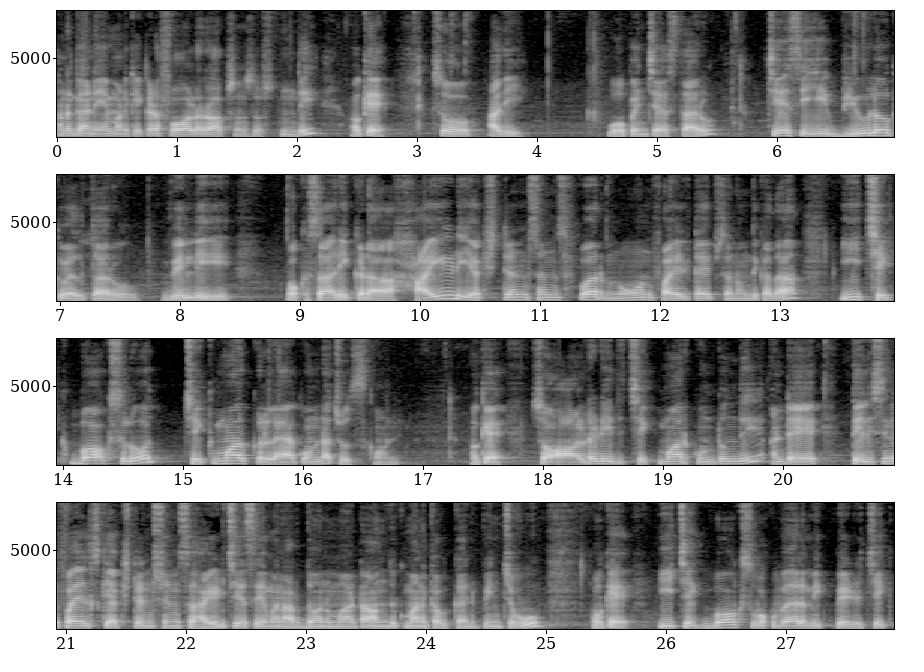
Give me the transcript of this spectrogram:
అనగానే మనకి ఇక్కడ ఫోల్డర్ ఆప్షన్స్ వస్తుంది. ఓకే. సో అది ఓపెన్ చేస్తారు. చేసి వ్యూలోకి వెళ్తారు. వెళ్ళి ఒకసారి ఇక్కడ hide extensions for known file types అని ఉంది కదా. ఈ చెక్ బాక్స్లో చెక్ మార్క్ లేకుండా చూసుకోండి. ఓకే. సో ఆల్రెడీ ఇది చెక్ మార్క్ ఉంటుంది. అంటే తెలిసిన ఫైల్స్కి ఎక్స్టెన్షన్స్ హైడ్ చేసేయమని అర్థం అనమాట అందుకు మనకు అవి కనిపించవు. ఓకే. ఈ చెక్ బాక్స్ ఒకవేళ మీకు పె చెక్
